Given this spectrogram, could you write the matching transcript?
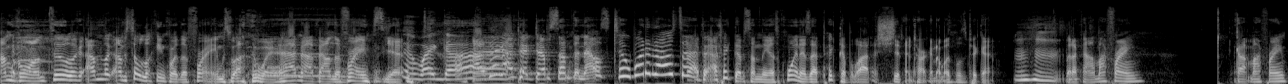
I'm going through. Look, I'm look, I'm still looking for the frames. By the way, I have not found the frames yet. Oh my god. I think I picked up something else too. What did I else did I pick? I picked up something else. Point is, I picked up a lot of shit at Target I was supposed to pick up. Mm-hmm. But I found my frame. Got my frame.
